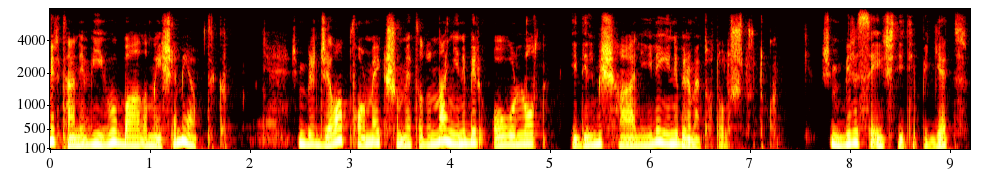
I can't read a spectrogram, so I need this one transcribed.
bir tane view'u bağlama işlemi yaptık. Şimdi bir cevap form action metodundan yeni bir overload edilmiş haliyle yeni bir metot oluşturduk. Şimdi birisi HTTP get,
